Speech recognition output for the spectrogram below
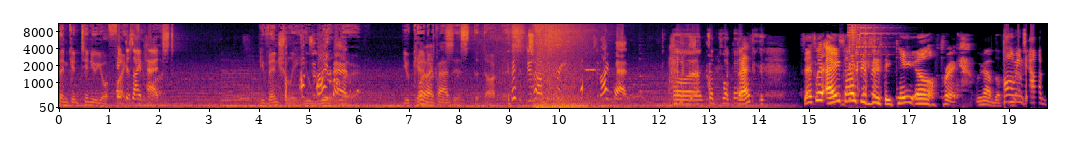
Then continue your Take fight. this if you iPad. must. Eventually, you will iPad? learn. You cannot resist the darkness. This darkness. is 2003. What's an iPad? Uh, shut the fuck up. That's that's when iPads existed. KL, frick. We have the Halloween Town.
